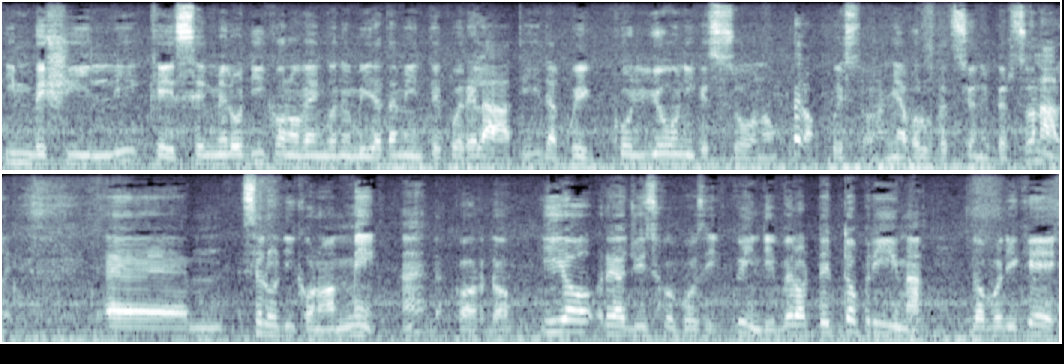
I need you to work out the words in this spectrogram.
imbecilli, che se me lo dicono vengono immediatamente querelati da quei coglioni che sono, però questa è una mia valutazione personale, eh, se lo dicono a me, eh, d'accordo? Io reagisco così, quindi ve l'ho detto prima, dopodiché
